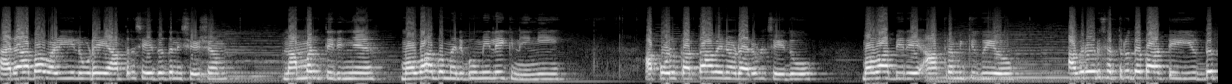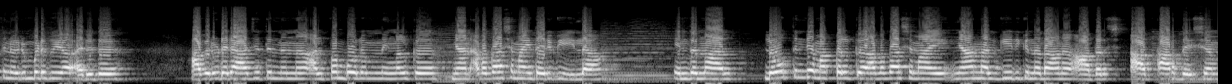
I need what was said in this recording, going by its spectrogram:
അരാബ വഴിയിലൂടെ യാത്ര ചെയ്തതിനു ശേഷം നമ്മൾ തിരിഞ്ഞ് മൊവാബ് മരുഭൂമിയിലേക്ക് നീങ്ങി. അപ്പോൾ കർത്താവിനോട് അരുൾ ചെയ്തു മൊവാബിരെ ആക്രമിക്കുകയോ അവരോട് ശത്രുത കാട്ടി യുദ്ധത്തിന് ഒരുമ്പെടുകയോ അരുത്. അവരുടെ രാജ്യത്തിൽ നിന്ന് അല്പം പോലും നിങ്ങൾക്ക് ഞാൻ അവകാശമായി തരികയില്ല. എന്തെന്നാൽ ലോത്തിന്റെ മക്കൾക്ക് അവകാശമായി ഞാൻ നൽകിയിരിക്കുന്നതാണ് ആദർശ ആർദേശം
